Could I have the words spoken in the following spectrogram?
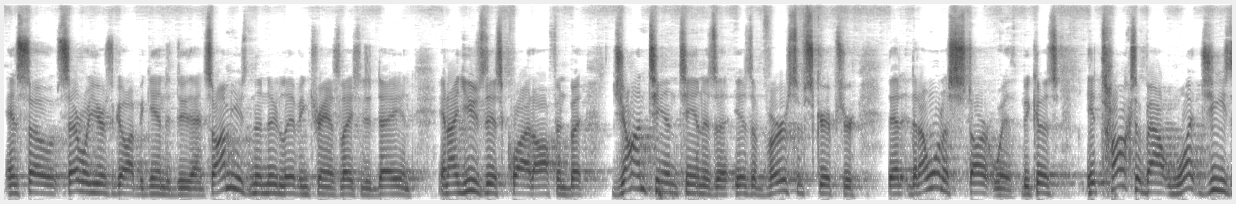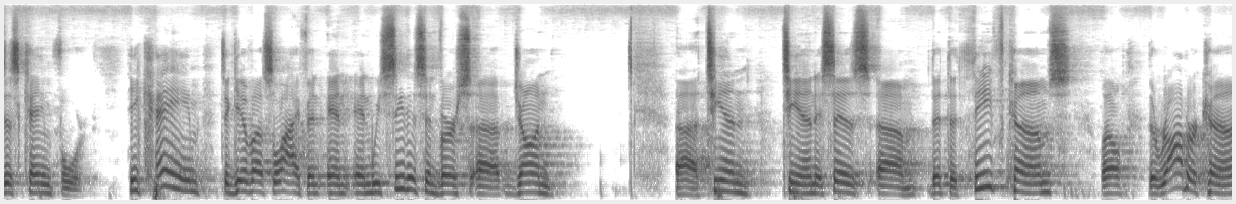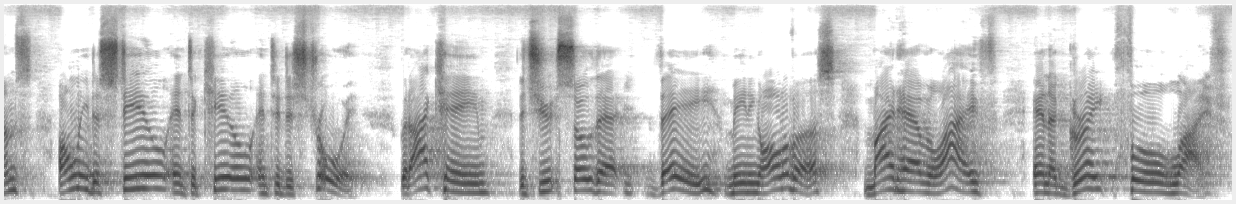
And so several years ago, I began to do that. So I'm using the New Living Translation today, and, and I use this quite often. But John 10 10 is a, is a verse of Scripture that, that I want to start with because it talks about what Jesus came for. He came to give us life. And, and, and we see this in verse uh, John uh, 10 10. It says um, that the thief comes, well, the robber comes only to steal and to kill and to destroy. But I came that you, so that they, meaning all of us, might have life and a great full life.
